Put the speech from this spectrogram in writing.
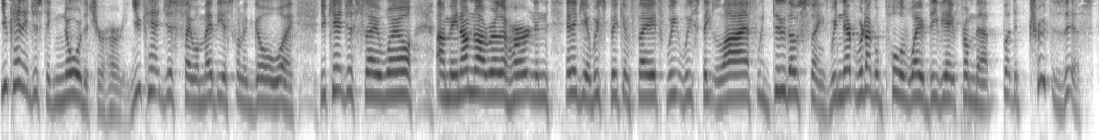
You can't just ignore that you're hurting. You can't just say, well, maybe it's going to go away. You can't just say, well, I mean, I'm not really hurting. And, and again, we speak in faith, we, we speak life, we do those things. We never, we're not going to pull away or deviate from that. But the truth is this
